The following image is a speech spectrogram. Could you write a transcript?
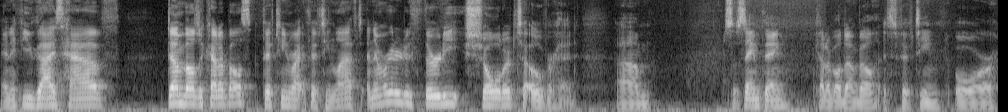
And if you guys have dumbbells or kettlebells, 15 right, 15 left. And then we're going to do 30 shoulder to overhead. Um, so same thing, kettlebell, dumbbell, it's 15 or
